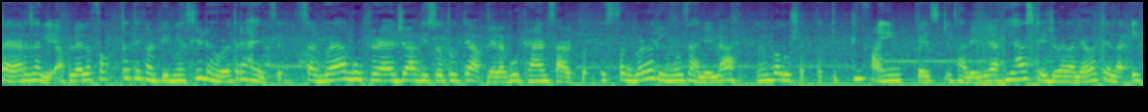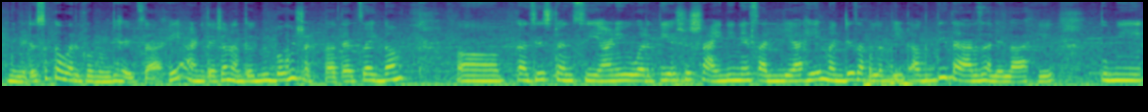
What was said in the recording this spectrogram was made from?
तयार झाली. आपल्याला फक्त ते कंटिन्युअसली ढवळत राहायचं आहे सगळ्या गुठळ्या ज्या दिसत होत्या आपल्याला गुठळ्यांसारखं ते सगळं रिमूव्ह झालेलं आहे. तुम्ही बघू शकता किती फाईन पेस्ट झालेली आहे. ह्या स्टेजवर आल्यावर त्याला एक मिनिट असं कवर करून घ्यायचं आहे आणि त्याच्यानंतर तुम्ही बघू शकता त्याचं एकदम कन्सिस्टन्सी आणि वरती अशी शायनीनेस आलेली आहे. म्हणजेच आपलं पीठ अगदी तयार झालेलं आहे. तुम्ही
